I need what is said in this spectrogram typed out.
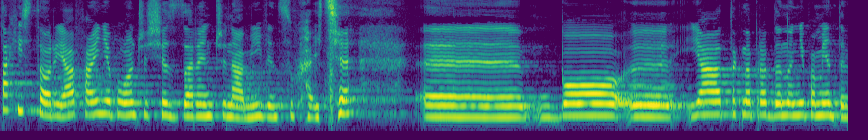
ta historia fajnie połączy się z zaręczynami, więc słuchajcie. E, bo e, ja tak naprawdę no nie, pamiętam,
